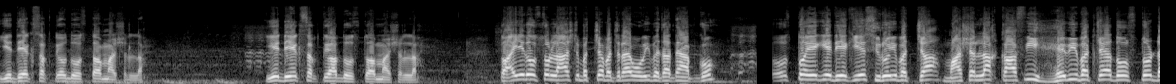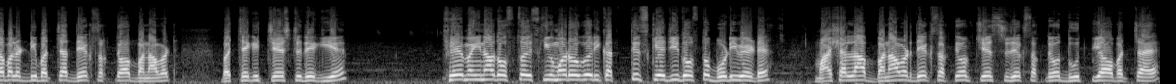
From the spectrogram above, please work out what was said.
ये देख सकते हो दोस्तों आप, माशाल्लाह। ये देख सकते हो आप दोस्तों आप, माशाल्लाह। तो आइए दोस्तों लास्ट बच्चा बच रहा है, वो भी बताते हैं आपको। दोस्तों, एक ये देखिए, सिरोही बच्चा। माशाल्लाह, काफ़ी हेवी बच्चा है दोस्तों डबल हड्डी बच्चा, देख सकते हो आप, बनावट। बच्चे की चेस्ट देखिए। छः महीना दोस्तों, इसकी उम्र होगी इकतीस के दोस्तों बॉडी वेट है। माशाल्लाह आप बनावट देख सकते हो चेस्ट देख सकते हो, दूध पिया हुआ बच्चा है।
